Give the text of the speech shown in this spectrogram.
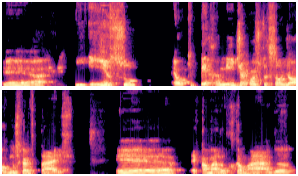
É, e, e, isso é o que permite a construção de órgãos cavitários. É, é camada por camada,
